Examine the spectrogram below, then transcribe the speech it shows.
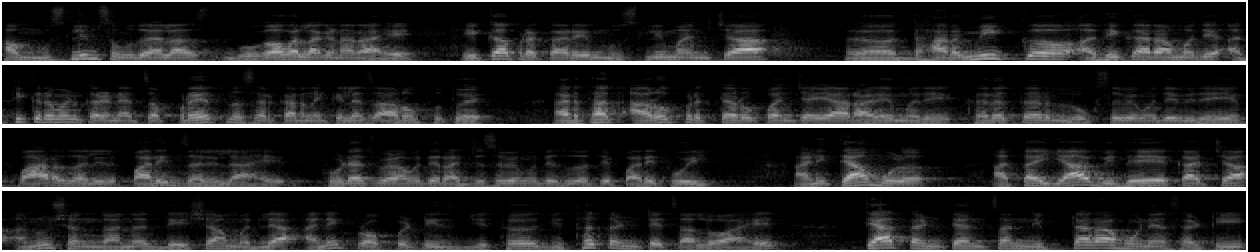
हा मुस्लिम समुदायाला भोगावा लागणार आहे. एका प्रकारे मुस्लिमांच्या धार्मिक अधिकारामध्ये अतिक्रमण करण्याचा प्रयत्न सरकारने केल्याचा आरोप होतोय. अर्थात आरोप प्रत्यारोपांच्या या राळेमध्ये खरं तर लोकसभेमध्ये विधेयक पार झालेलं पारित झालेलं आहे. थोड्याच वेळामध्ये राज्यसभेमध्ये सुद्धा ते पारित होईल. आणि त्यामुळं आता या विधेयकाच्या अनुषंगानं देशामधल्या अनेक प्रॉपर्टीज जिथं जिथं तंटे चालू आहेत त्या तंट्यांचा निपटारा होण्यासाठी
